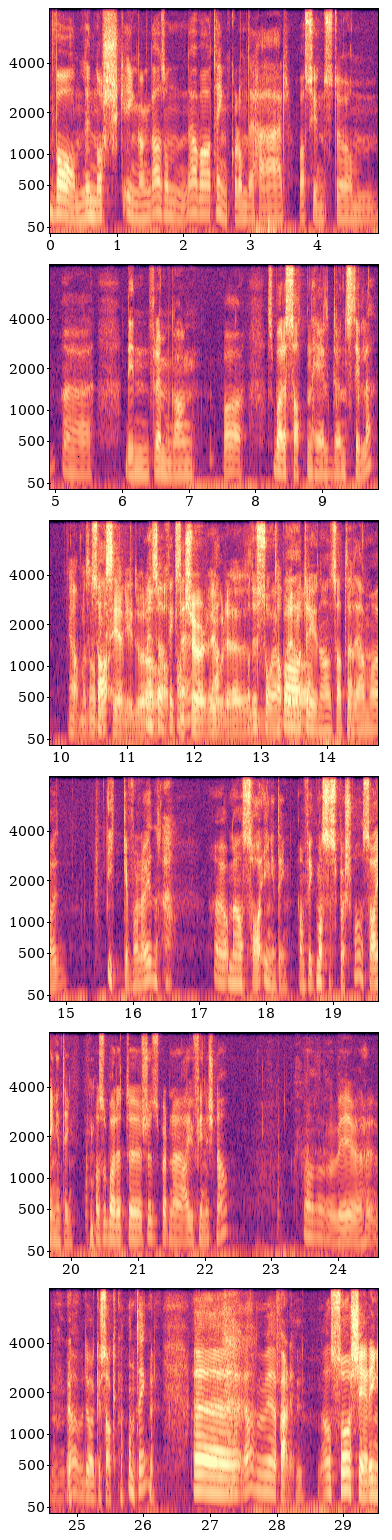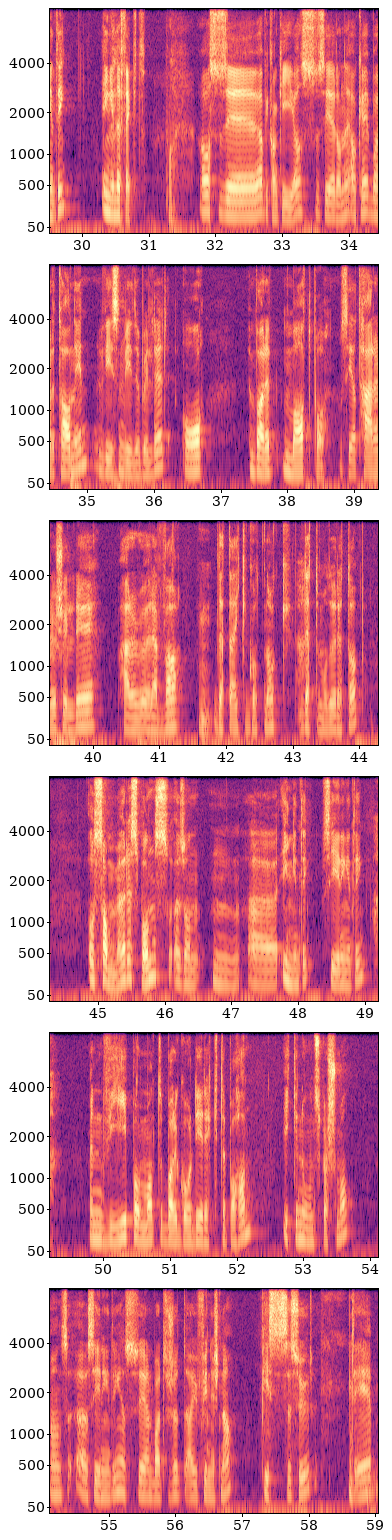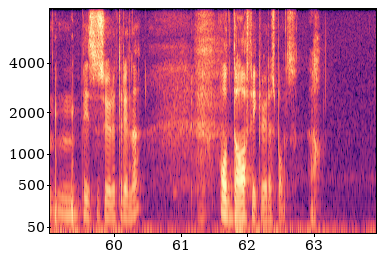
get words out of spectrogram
vanlig norsk inngang da. Sånn Ja, hva tenker du om det her? Hva syns du om eh, din fremgang? Hva, så bare satt den helt dønn stille. Ja, men så han fikk se videoer av at han sjøl ja. gjorde Og du så jo på og- trynet hans at Ja. han var ikke fornøyd. Eh, Men han sa ingenting. Han fikk masse spørsmål, sa ingenting. Og så bare til slutt spurte han Are you finished now? Vi, ja, du har ikke sagt noen ting. Eh, ja, vi er ferdig. Og så skjer det ingenting. Ingen effekt. Og så sier ja, vi kan ikke gi oss. Så sier Ronny OK, bare ta den inn, vis en videobilder, og bare mat på. Og si at her er du skyldig, her er du ræva, Mm. dette er ikke godt nok, dette må du rette opp. Og samme respons. eh, Sånn mm, uh, ingenting. Sier ingenting. Men vi på en måte bare går direkte på han. Ikke noen spørsmål. Han eh, sier ingenting, og så sier han bare til slutt Are you finished now? Pissesur. Det mm, pissesur trynet. Og da fikk vi respons.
